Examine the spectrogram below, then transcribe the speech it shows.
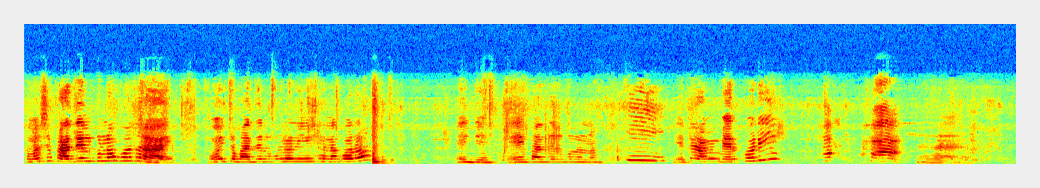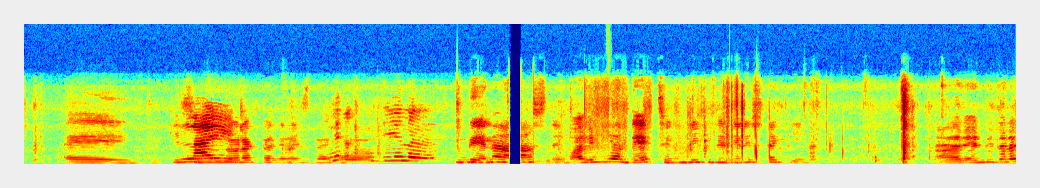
তোমার সে পাজেলগুলো কোথায়? ওই তো পাজেলগুলো নিয়ে খেলা করো। এই যে এই পাজেলগুলো না এটা আমি বের করি। হ্যাঁ। এই কি সুন্দর একটা জিনিস দেখো। দে না অলিভিয়া দেখছে ঘুরে ফিরে জিনিসটা কি? আর এর ভিতরে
